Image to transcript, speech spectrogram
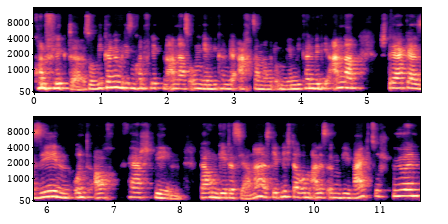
Konflikte. So, wie können wir mit diesen Konflikten anders umgehen? Wie können wir achtsam damit umgehen? Wie können wir die anderen stärker sehen und auch verstehen. Darum geht es ja. Ne? Es geht nicht darum, alles irgendwie weich zu spülen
